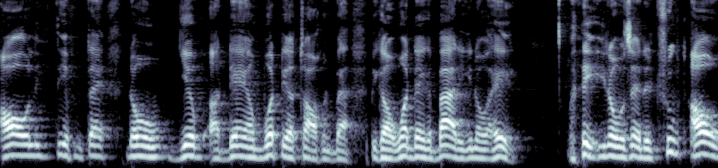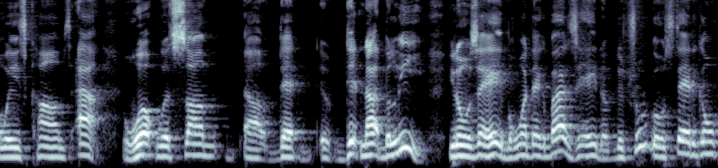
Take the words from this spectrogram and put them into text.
all these different things, don't give a damn what they're talking about. Because one thing about it, you know, hey, you know what I'm saying? The truth always comes out. What was some uh, that did not believe. You know what I'm saying? Hey, but one thing about it is, hey, the, the truth gonna stay, it gonna,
